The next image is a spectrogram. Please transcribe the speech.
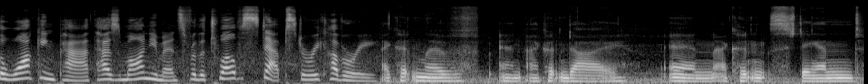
the walking path has monuments for the 12 steps to recovery. I couldn't live and I couldn't die and I couldn't stand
